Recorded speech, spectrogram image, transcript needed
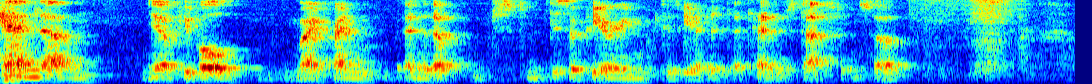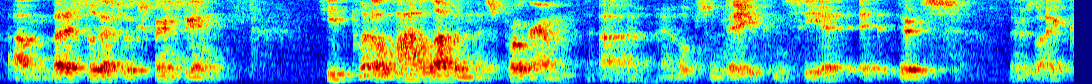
And um, you know, people, my friend ended up just disappearing because he had to attend his stuff, and so. Um, but I still got to experience the game. He put a lot of love in this program. Uh, I hope someday you can see it. it. There's there's like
